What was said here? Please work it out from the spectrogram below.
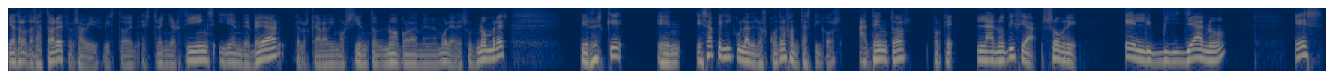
y a otros dos actores que los habéis visto en Stranger Things y en The Bear, de los que ahora mismo siento no acordarme en memoria de sus nombres, pero es que en esa película de los Cuatro Fantásticos, atentos, porque la noticia sobre el villano es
